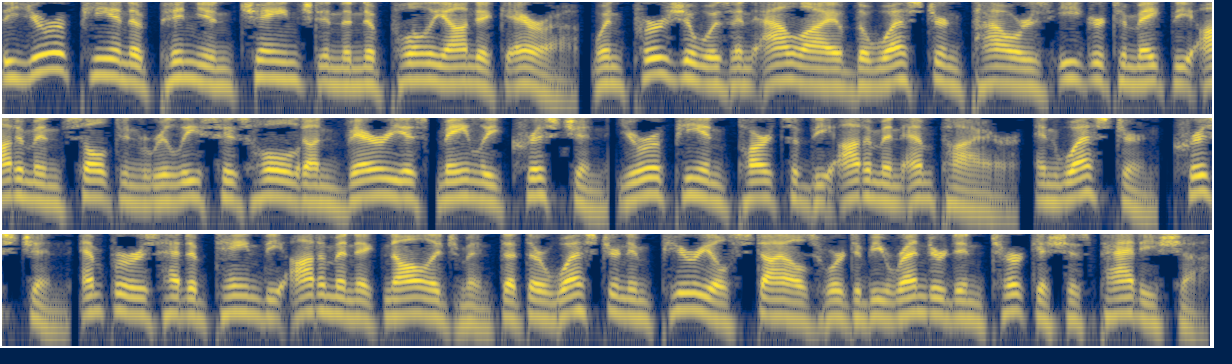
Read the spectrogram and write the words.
The European opinion changed in the Napoleonic era, when Persia was an ally of the Western powers eager to make the Ottoman Sultan release his hold on various mainly Christian European parts of the Ottoman Empire, and Western Christian emperors had obtained the Ottoman acknowledgement that their Western imperial styles were to be rendered in Turkish as Padishah.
